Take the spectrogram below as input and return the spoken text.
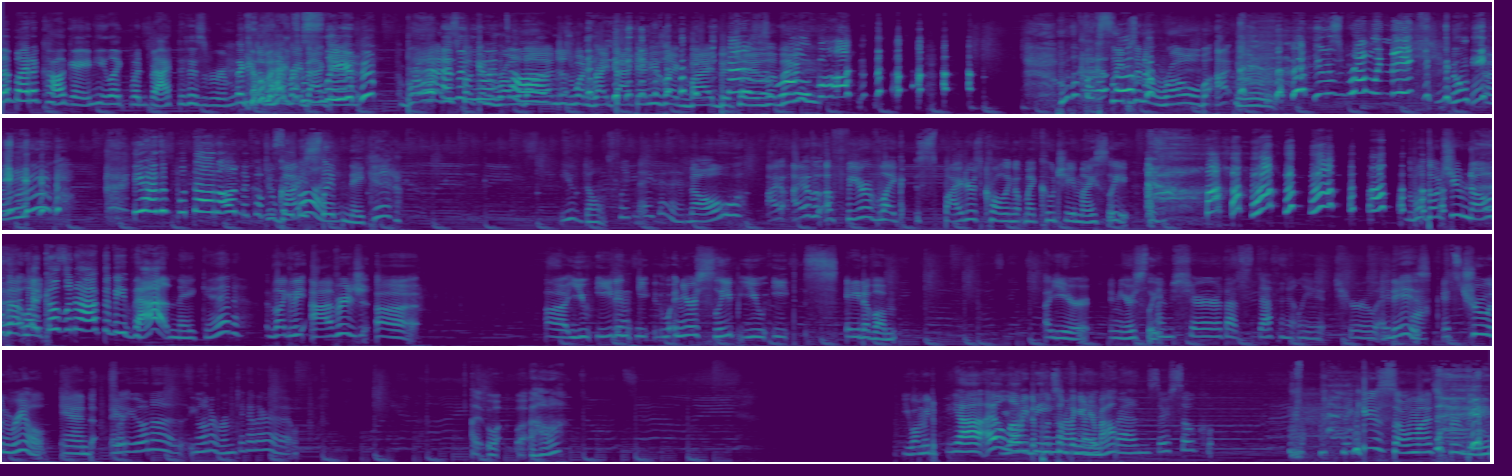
said bye to Kage, and he like went back to his room to go back right to back sleep. in. Bro had And his fucking and robe Tom- on, just went right back in. He's like, bye, bitches. And then, Robot. who the fuck sleeps in a robe? I, he was probably naked to me. he had to put that on to come do guys bye. sleep naked? You don't sleep naked. No. I, I have a fear of like spiders crawling up my coochie in my sleep. Well, don't you know that it like doesn't have to be that naked. like the average uh uh you eat in you, in your sleep you eat eight of them a year in your sleep. I'm sure that's definitely true. And it is. fact. It's true and real. And So it- you wanna you wanna room together? Uh, uh, wha- wha- huh? You want me to? Yeah, I want love me to put something in your mouth? Friends, they're so cool. So much for being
